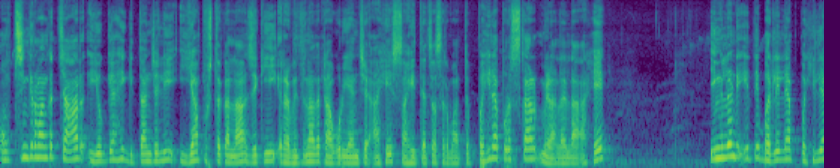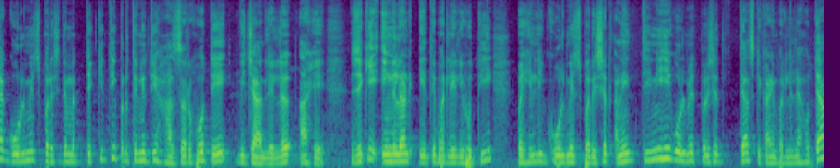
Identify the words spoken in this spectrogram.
ऑप्शन क्रमांक चार योग्य आहे. गीतांजली या पुस्तकाला जे की रवींद्रनाथ टागोर यांचे आहे साहित्याचा सर्वात पहिला पुरस्कार मिळालेला आहे. इंग्लंड येथे भरलेल्या पहिल्या गोलमेज परिषदेमध्ये किती प्रतिनिधी हजर होते विचारलेलं आहे. जे की इंग्लंड येथे भरलेली होती पहिली गोलमेज परिषद आणि तिन्ही गोलमेज परिषद त्याच ठिकाणी भरलेल्या होत्या.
